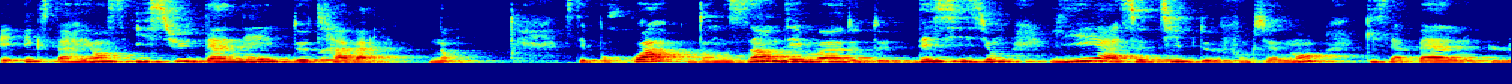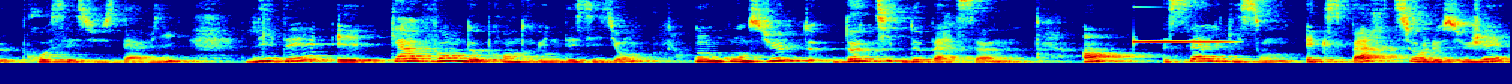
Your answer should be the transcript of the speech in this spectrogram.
et expériences issues d'années de travail. Non. C'est pourquoi, dans un des modes de décision liés à ce type de fonctionnement, qui s'appelle le processus d'avis, l'idée est qu'avant de prendre une décision, on consulte deux types de personnes. Un, celles qui sont expertes sur le sujet,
